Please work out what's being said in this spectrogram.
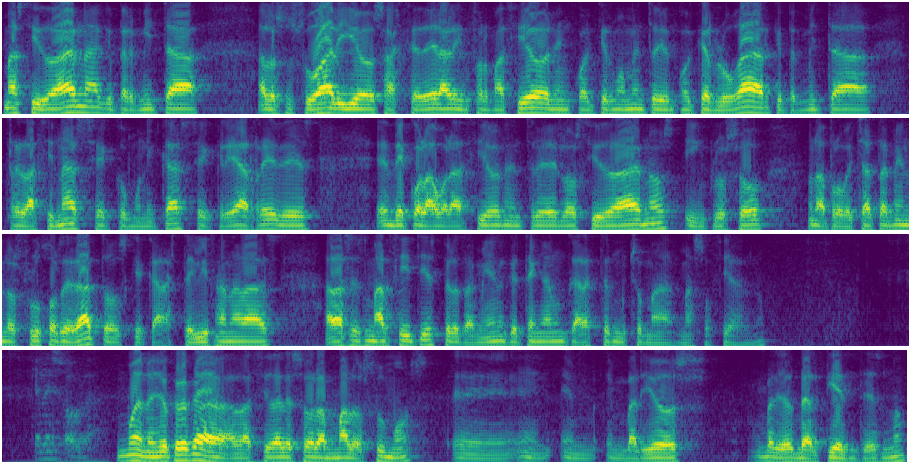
más ciudadana, que permita a los usuarios acceder a la información en cualquier momento y en cualquier lugar, que permita relacionarse, comunicarse, crear redes eh, de colaboración entre los ciudadanos e incluso bueno, aprovechar también los flujos de datos que caracterizan a las, a las Smart Cities, pero también que tengan un carácter mucho más, más social. ¿no? ¿Qué le sobra? Bueno, yo creo que a la ciudad le sobran malos humos eh, en, en, varios, varias vertientes. ¿no?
